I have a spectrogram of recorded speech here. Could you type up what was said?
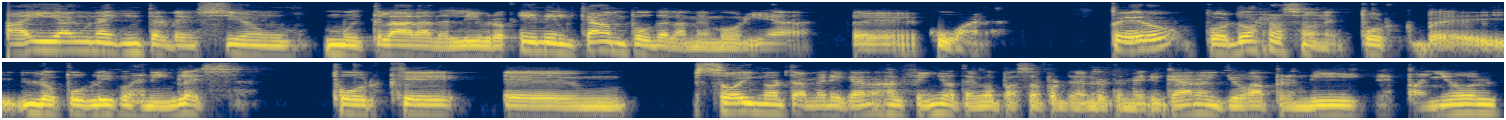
ahí hay una intervención muy clara del libro en el campo de la memoria eh, cubana. Pero por dos razones. Por, eh, lo publico en inglés. Porque em, soy norteamericano al fin, yo tengo pasaporte norteamericano, yo aprendí español,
